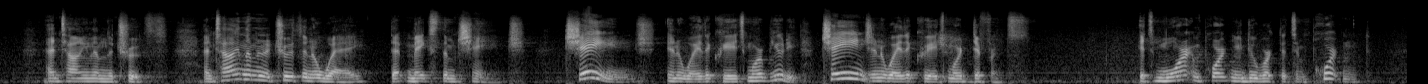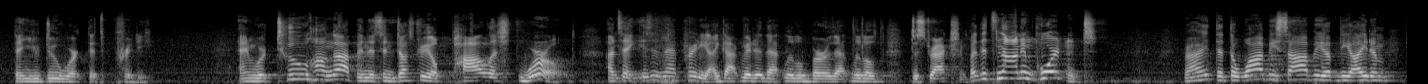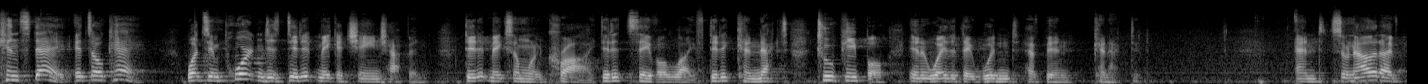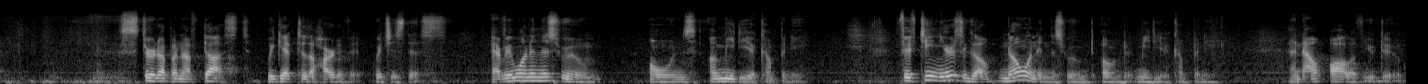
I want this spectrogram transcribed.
and telling them the truth. And telling them the truth in a way that makes them change. Change in a way that creates more beauty. Change in a way that creates more difference. It's more important you do work that's important than you do work that's pretty. And we're too hung up in this industrial, polished world on saying, Isn't that pretty? I got rid of that little burr, that little distraction. But it's not important, right? That the wabi sabi of the item can stay. It's okay. What's important is did it make a change happen? Did it make someone cry? Did it save a life? Did it connect two people in a way that they wouldn't have been connected? And so now that I've stirred up enough dust, we get to the heart of it, which is this everyone in this room owns a media company. 15 years ago, no one in this room owned a media company. And now all of you do.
